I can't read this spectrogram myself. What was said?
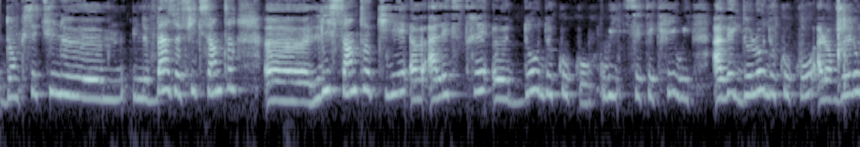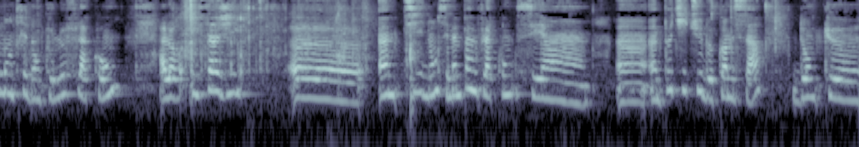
Donc c'est une, une base fixante lissante qui est à l'extrait d'eau de coco. Oui, c'est écrit, oui, avec de l'eau de coco. Alors je vais vous montrer donc le flacon. Alors il s'agit un petit, non c'est même pas un flacon, c'est un un, petit tube comme ça. Donc euh,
